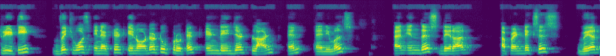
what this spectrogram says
treaty which was enacted in order to protect endangered plant and animals. And in this there are appendixes where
